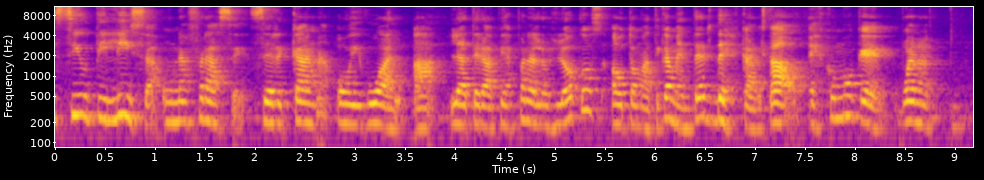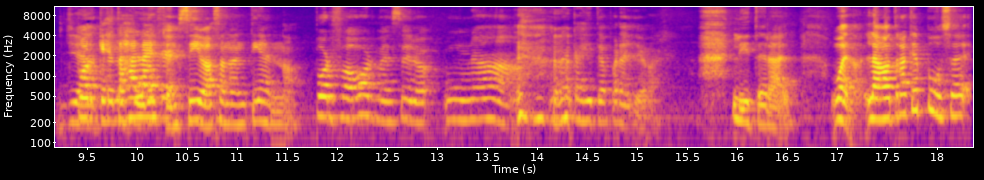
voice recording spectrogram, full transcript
Si utiliza una frase cercana o igual a la terapia es para los locos, automáticamente descartado. Es como que, bueno, ya. Porque estás a la que- defensiva, o sea, no entiendo. Por favor, mesero, una, una cajita para llevar. Literal. Bueno, la otra que puse,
